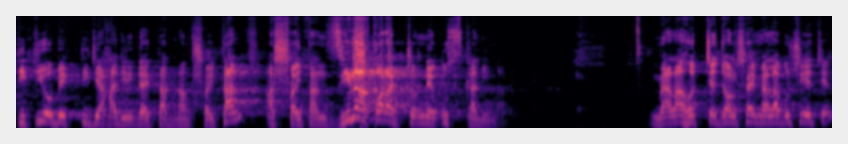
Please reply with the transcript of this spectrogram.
তৃতীয় ব্যক্তি যে হাজিরি দেয় তার নাম শয়তান আর শয়তান জিনা করার জন্য উস্কানি মারে। মেলা হচ্ছে, জলসায় মেলা বসিয়েছেন।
